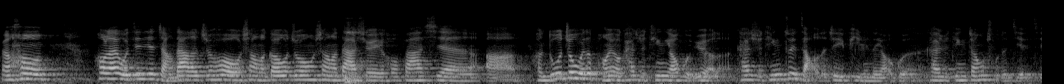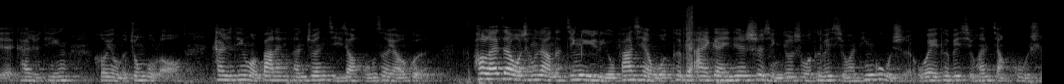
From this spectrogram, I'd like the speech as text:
然后后来我渐渐长大了之后，上了高中，上了大学以后，发现啊，很多周围的朋友开始听摇滚乐了，开始听最早的这一批人的摇滚，开始听张楚的姐姐，开始听何勇的钟鼓楼。开始听我爸的那盘专辑叫《红色摇滚》，后来在我成长的经历里，我发现我特别爱干一件事情，就是我特别喜欢听故事，我也特别喜欢讲故事。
